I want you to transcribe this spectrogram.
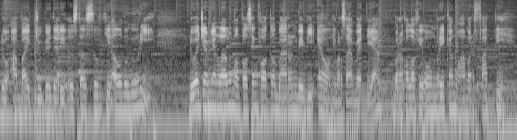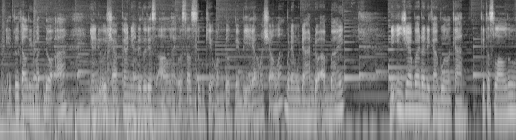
doa baik juga dari Ustaz Sufki Al-Buguri Dua jam yang lalu memposting foto bareng Baby L nih persahabat ya Barakallahu fi umrika Muhammad Fatih Itu kalimat doa yang diucapkan yang ditulis oleh Ustaz Sufki untuk Baby L Masya Allah mudah-mudahan doa baik diijabah dan dikabulkan. Kita selalu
